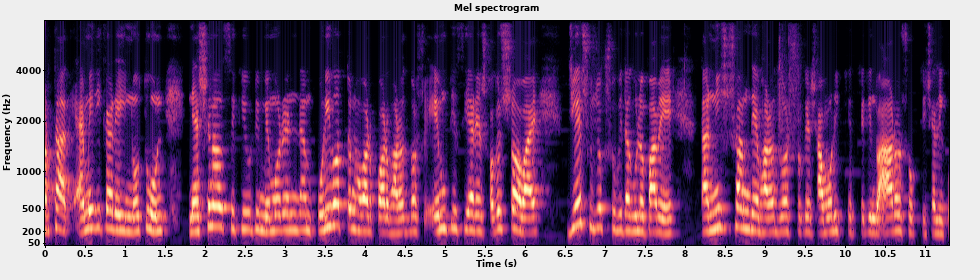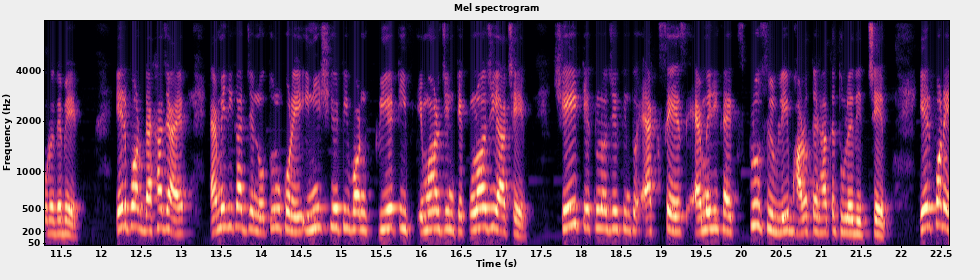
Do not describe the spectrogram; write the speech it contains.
অর্থাৎ আমেরিকার এই নতুন ন্যাশনাল সিকিউরিটি মেমোরেন্ডাম পরিবর্তন হওয়ার পর ভারতবর্ষ এমটিসিআর এর সদস্য হওয়ায় যে সুযোগ সুবিধাগুলো পাবে, তা নিঃসন্দেহে ভারতবর্ষকে সামরিক ক্ষেত্রে কিন্তু আরও শক্তিশালী করে দেবে। এরপর দেখা যায়, আমেরিকার যে নতুন করে initiative on creative emerging technology আছে, সেই টেকনোলজির কিন্তু অ্যাক্সেস আমেরিকা এক্সক্লুসিভলি ভারতের হাতে তুলে দিচ্ছে। এরপরে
